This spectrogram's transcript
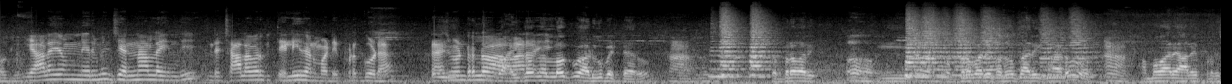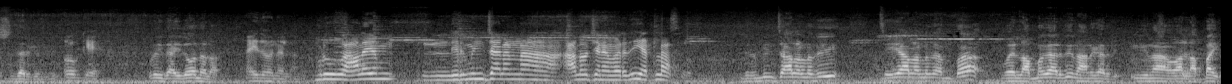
ఓకే. ఈ ఆలయం నిర్మించి ఎన్నాళ్ళు అయింది అంటే చాలా వరకు తెలియదు అనమాట ఇప్పటికి కూడా. రాజమండ్రిలో ఆ ఐదో నెలలోకి అడుగు పెట్టారు. ఆ, ఫిబ్రవరి. ఓహో. ఈ ఫిబ్రవరి పదో తారీఖు నాడు ఆ, అమ్మవారి ఆలయ ప్రతిష్ఠ జరిగింది. ఓకే. ఇప్పుడు ఇది ఐదో నెల. ఐదో నెల. ఇప్పుడు ఆలయం నిర్మించాలన్న ఆలోచన ఎవరిది? ఎట్లా అసలు? నిర్మించాలన్నది చేయాలన్నది అంతా వీళ్ళ అమ్మగారిది నాన్నగారిది. ఈయన వాళ్ళ అబ్బాయి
